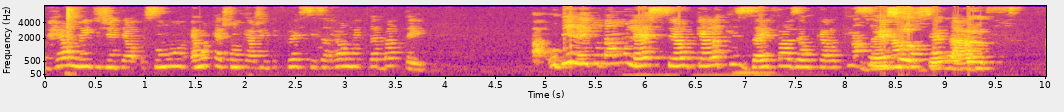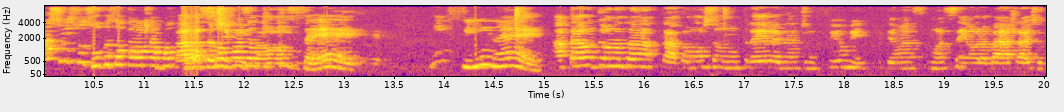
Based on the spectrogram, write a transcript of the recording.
realmente, gente, é, são- é uma questão que a gente precisa realmente debater. O direito da mulher ser o que ela quiser e fazer o que ela quiser na sociedade. rugas. Assumir suas rugas, ou colocar Faça botox, ou fazer o que quiser. Enfim, né? Até o Jonathan tava mostrando um trailer né, de um filme que tem uma, uma senhora vai atrás do,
